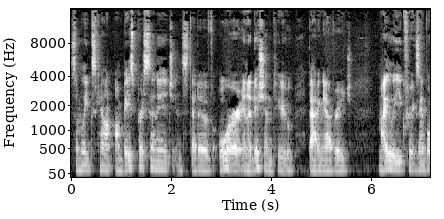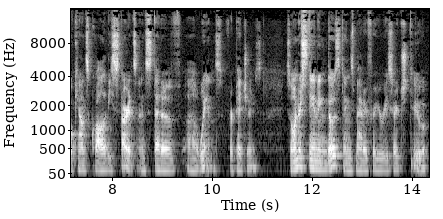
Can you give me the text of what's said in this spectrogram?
Some leagues count on base percentage instead of, or in addition to batting average. My league, for example, counts quality starts instead of uh, wins for pitchers. So understanding those things matter for your research too.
